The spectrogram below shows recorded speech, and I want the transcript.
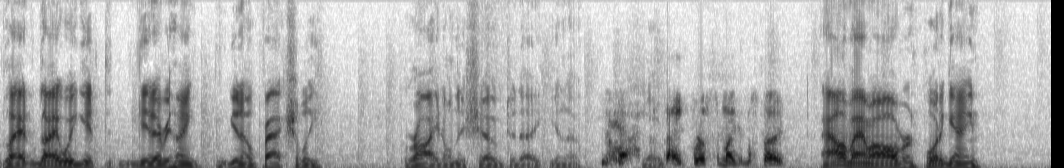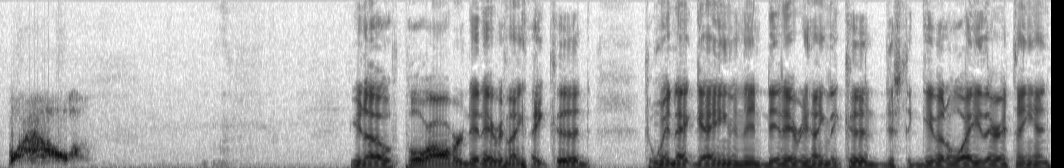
Glad glad we get get everything you know factually right on this show today. You know. Yeah. So. Hate for us to make a mistake. Alabama Auburn. What a game. Wow. You know, poor Auburn did everything they could to win that game, and then did everything they could just to give it away there at the end.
